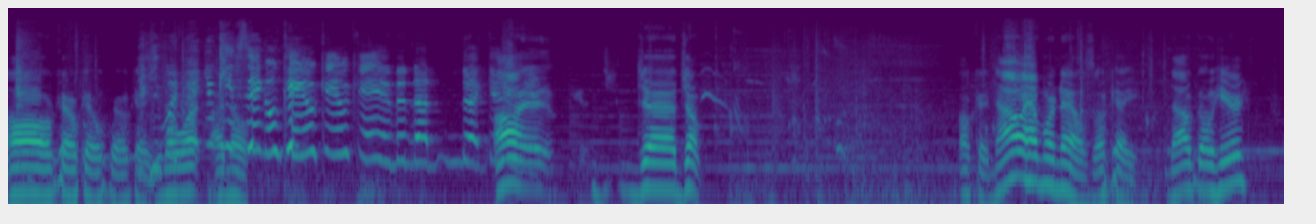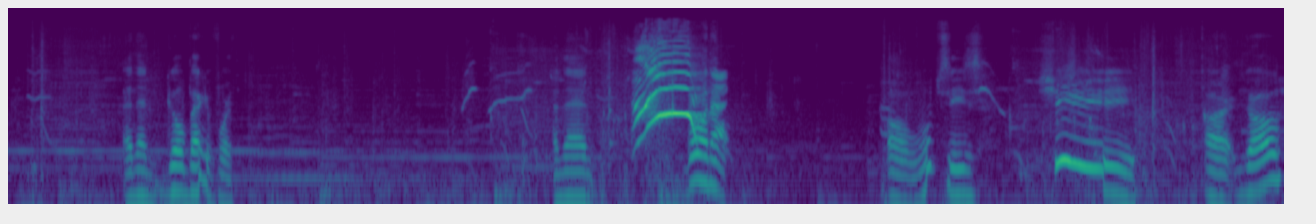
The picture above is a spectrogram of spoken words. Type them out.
Oh, okay, okay, okay, okay. You know What? You I keep know. saying okay, okay, okay, and then not, not getting Oh, it. uh, jump. Okay, now I have more nails. Okay, now go here. And then go back and forth. And then go on that. Oh, whoopsies. Shee. Alright, go.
